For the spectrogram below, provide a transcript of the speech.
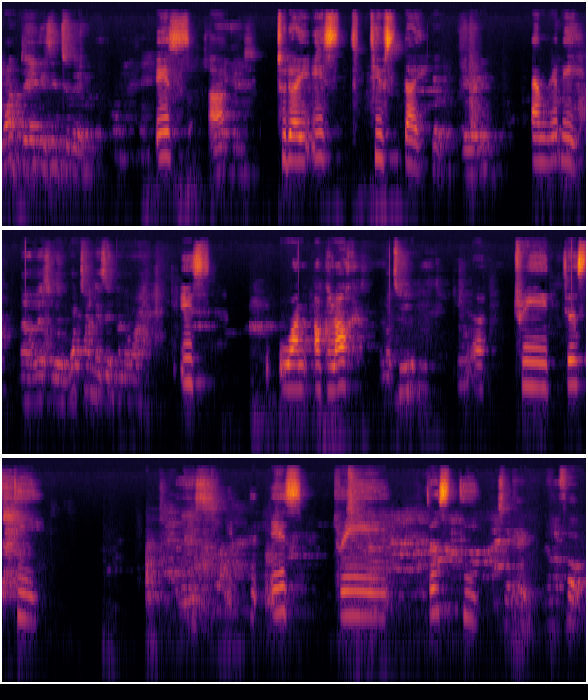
What day is it today? is uh, today is Tuesday. Good. Are you ready? I'm ready. Now let's go. What time is it? Number one. It's one o'clock. Number two. Uh, three thirty. Is. Number four.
